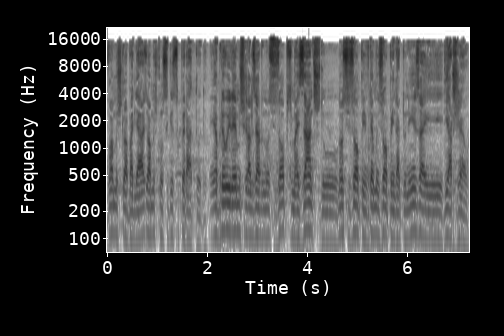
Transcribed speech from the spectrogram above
vamos trabalhar, vamos conseguir superar tudo. Em abril iremos realizar os nossos Opens, mas antes do nossos Open temos Open da Tunísia e de Argel.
